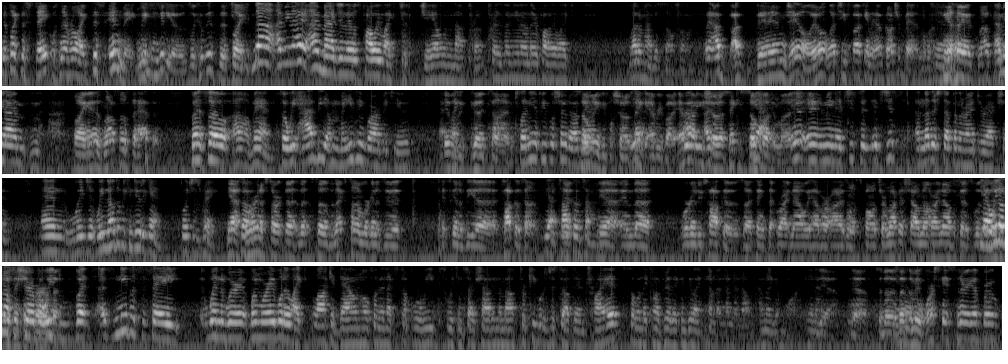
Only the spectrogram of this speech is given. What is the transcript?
It's like the state was never like this inmate making videos. Like who is this? Like No, I mean, I, I imagine it was probably like just jail and not pr- prison. You know, they're probably like, let him have his cell phone. I've, I've been in jail. They don't let you fucking have contraband. Yeah. You know, it's not. I mean, I'm. like it's not supposed to happen. But so, oh man, so we had the amazing barbecue. It was Like, a good time. plenty of people showed up. So man. many people showed up. Yeah. Thank everybody. Everybody who showed up. Thank you so yeah, fucking much. I, I mean, it's just a, it's just another step in the right direction, and we ju- we know that we can do it again, which is great. Yeah, so, we're gonna start. The, the, so the next time we're gonna do it, it's gonna be uh, taco time. Yeah, taco time. Yeah, and uh, we're gonna do tacos. I think that right now we have our eyes on a sponsor. I'm not gonna shout them out right now because we, yeah, we don't know for sure, but we but uh, needless to say, when we're when we're able to like lock it down, hopefully the next couple of weeks we can start shouting them out for people to just go out there and try it. So when they come up here, they can be like, no, no, no, no, no, I'm gonna get more. You know. Yeah, yeah. So You but I mean, worst case scenario, bro.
